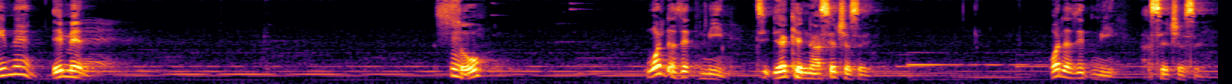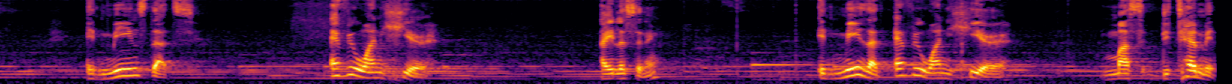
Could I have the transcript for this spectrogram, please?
Amen. amen So, what does it mean? nti deɛ ɛka nyina ase kyerɛ sɛ What does it mean? It means that everyone here, are you listening? It means that everyone here must determine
